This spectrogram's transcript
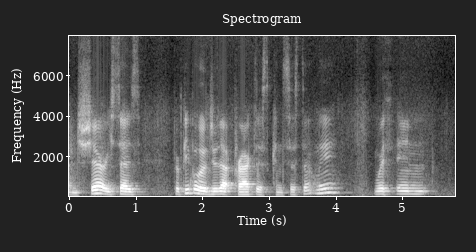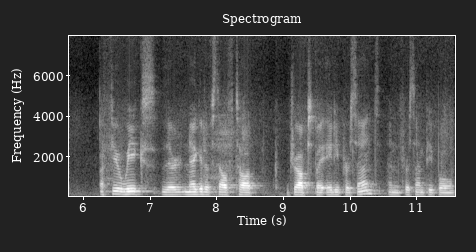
and share, he says, for people who do that practice consistently, within a few weeks, their negative self talk drops by 80%, and for some people,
